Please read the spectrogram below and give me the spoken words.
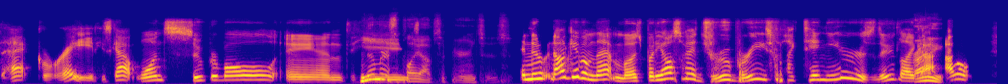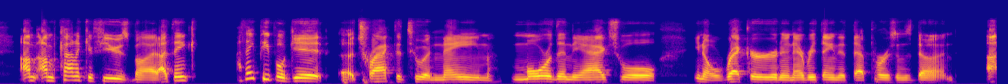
that great. He's got one Super Bowl and Numerous he's playoffs appearances. and I'll give him that much, but he also had Drew Brees for like ten years, dude. Like Right. I, I don't, I'm I'm kind of confused by it. I think I think people get attracted to a name more than the actual, you know, record and everything that that person's done. I,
